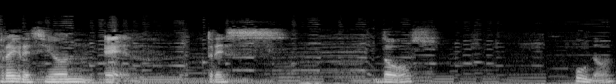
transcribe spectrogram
Regresión en 3, 2, 1.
